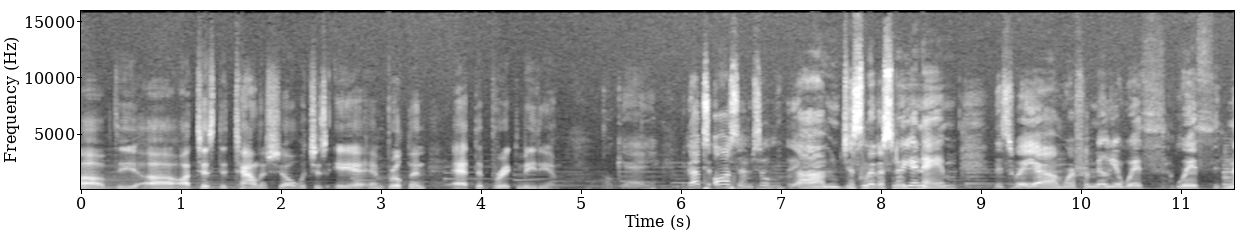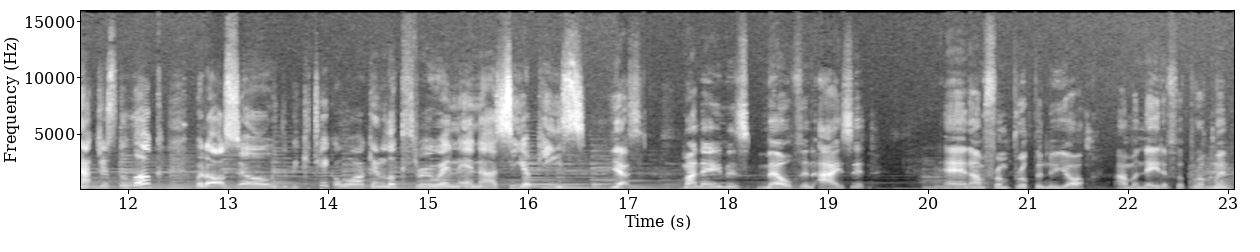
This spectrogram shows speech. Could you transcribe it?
of the uh, Artistic Talent Show, which is aired in Brooklyn at the Brick Medium. Okay, that's awesome. So um, just let us know your name. This way um, we're familiar with with not just the look, but also we could take a walk and look through and, and uh, see your piece. Yes, my name is Melvin Isaac, and I'm from Brooklyn, New York. I'm a native of Brooklyn,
